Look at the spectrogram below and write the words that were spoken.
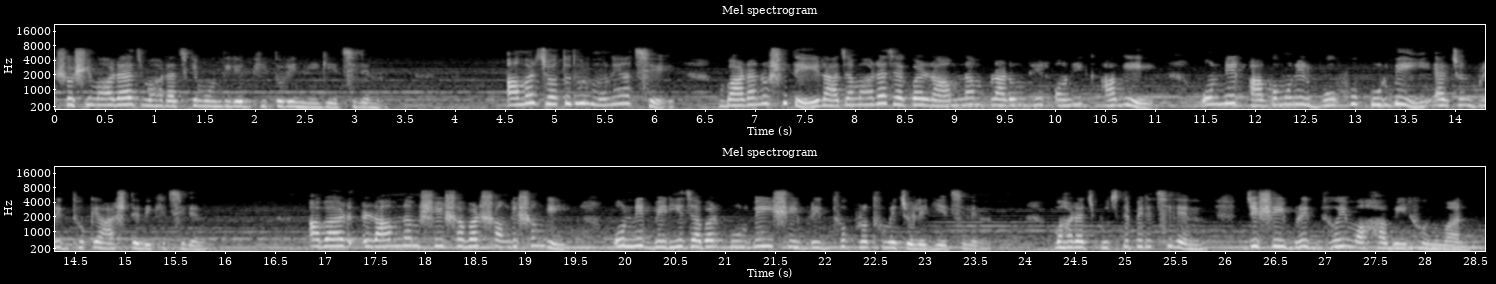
শশী মহারাজ মহারাজকে মন্দিরের ভিতরে নিয়ে গিয়েছিলেন। আমার যতদূর মনে আছে, বারাণসীতে রাজা মহারাজ একবার রাম নাম প্রারম্ভের অনেক আগে অন্যের আগমনের বহু পূর্বেই একজন বৃদ্ধকে আসতে দেখেছিলেন। আবার রাম নাম শেষ হবার সঙ্গে সঙ্গেই অন্যের বেরিয়ে যাবার পূর্বেই সেই বৃদ্ধ প্রথমে চলে গিয়েছিলেন। মহারাজ বুঝতে পেরেছিলেন যে সেই বৃদ্ধই মহাবীর হনুমান।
